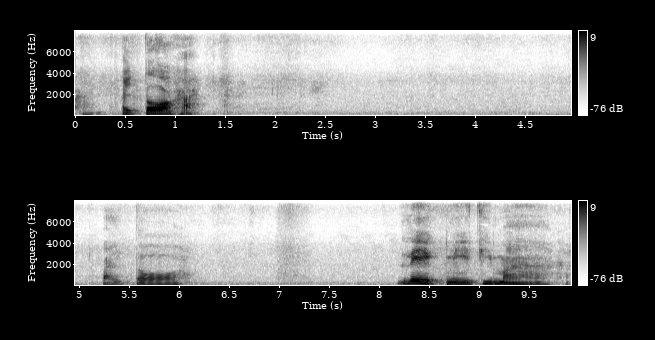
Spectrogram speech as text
ผ่าน ไปต่อค่ะ ไปต่อ เลขมีที่มาค่ะ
